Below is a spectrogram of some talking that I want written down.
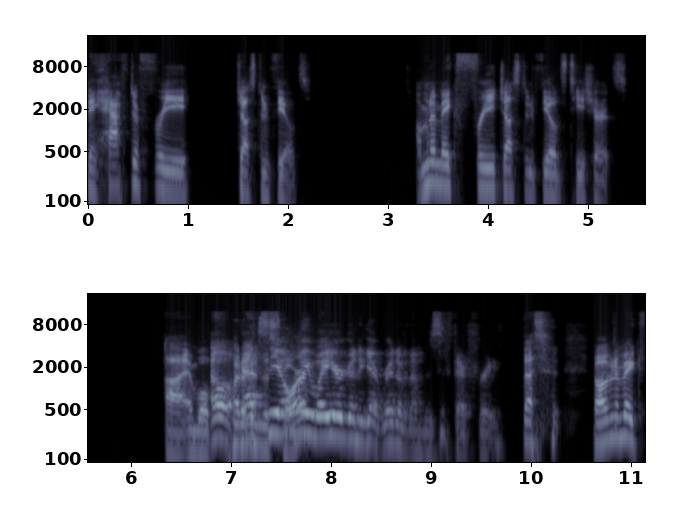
they have to free Justin Fields. I'm gonna make free Justin Fields t-shirts uh, and we'll oh, put them in the, the store. only way you're going to get rid of them is if they're free. That's well, I'm going to make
